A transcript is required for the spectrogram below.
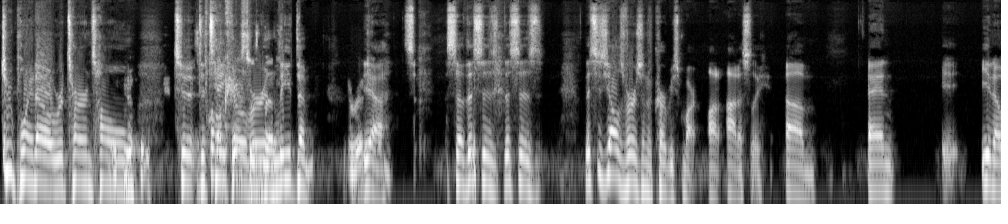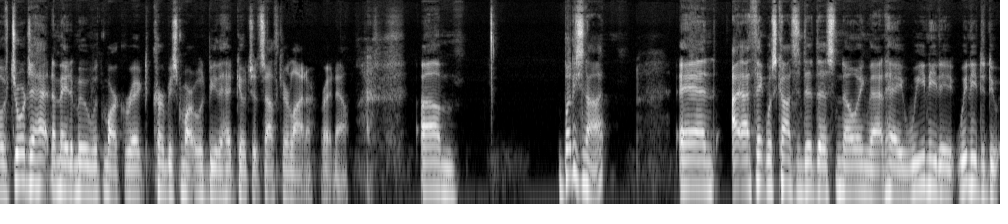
2.0 returns home to, to Paul take Chris over the- and lead them. Original. Yeah, so, so this is this is this is y'all's version of Kirby Smart, honestly. Um, and it, you know, if Georgia hadn't made a move with Mark Richt, Kirby Smart would be the head coach at South Carolina right now. Um, but he's not. And I, I think Wisconsin did this knowing that hey, we need to we need to do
